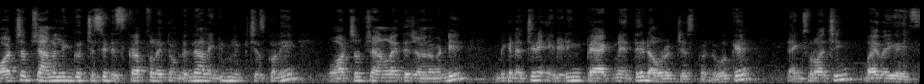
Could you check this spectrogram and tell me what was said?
వాట్సాప్ ఛానల్ లింక్ వచ్చేసి డిస్క్రిప్షన్ అయితే ఉంటుంది. ఆ లింక్ క్లిక్ చేసుకొని వాట్సాప్ ఛానల్ అయితే జాయిన్ అవ్వండి. మీకు నచ్చిన ఎడిటింగ్ ప్యాక్ని అయితే డౌన్లోడ్ చేసుకోండి okay thanks for watching bye bye guys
